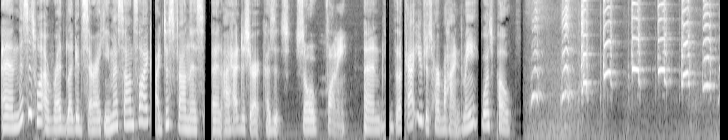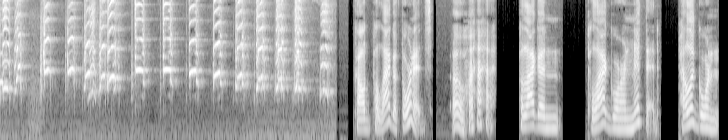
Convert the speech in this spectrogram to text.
And this is what a red legged Seriema sounds like. I just found this and I had to share it because it's so funny. And the cat you just heard behind me was Poe. Called Pelagornithids. Oh, Pelagon. Pelagornithid. Pelagorn.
